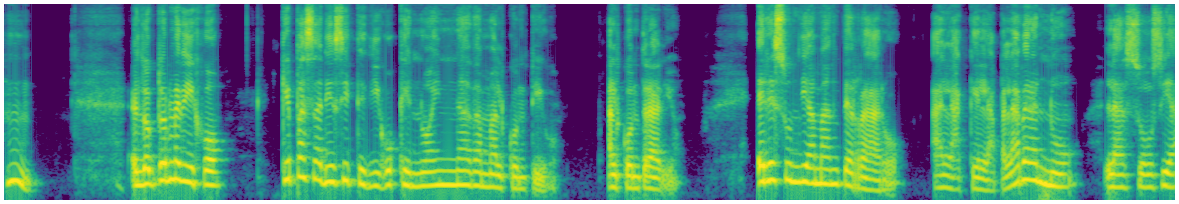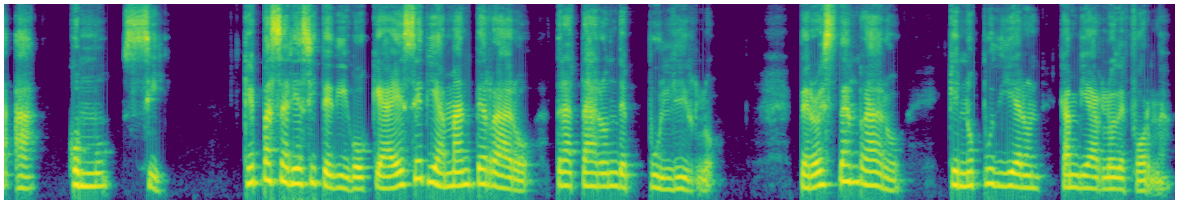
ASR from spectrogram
Hmm. El doctor me dijo, ¿qué pasaría si te digo que no hay nada mal contigo? Al contrario, eres un diamante raro a la que la palabra no la asocia a como sí. ¿Qué pasaría si te digo que a ese diamante raro trataron de pulirlo? Pero es tan raro que no pudieron cambiarlo de forma.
